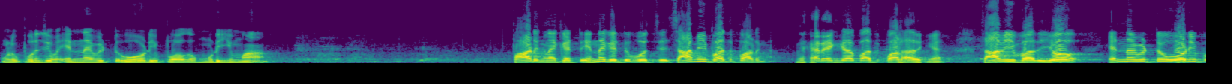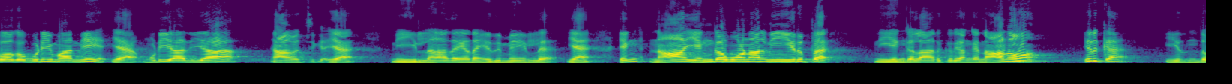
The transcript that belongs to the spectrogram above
உங்களுக்கு புரிஞ்சு என்னை விட்டு ஓடி போக முடியுமா? பாடுங்களேன் கெட்டு. என்ன கெட்டு போச்சு? சாமியை பார்த்து பாடுங்க. வேற எங்கே பார்த்து பாடாதீங்க. சாமியை பார்த்து யோ என்னை விட்டு ஓடி போக முடியுமா நீ? ஏன் முடியாதியா? நான் வச்சுக்க ஏன்? நீ இல்லாத இடம் எதுவுமே இல்லை. ஏன்? எங் நான் எங்கே போனாலும் நீ இருப்ப. நீ எங்கெல்லாம் இருக்கிறியோ அங்கே நானும் இருக்கேன். இந்த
